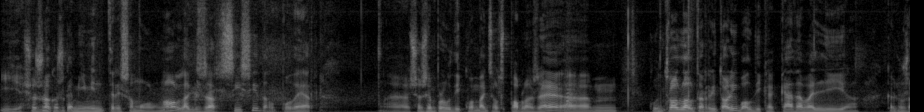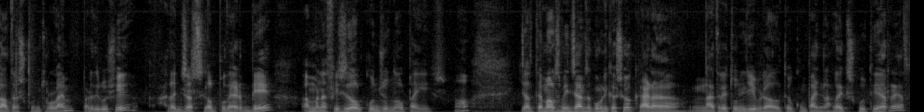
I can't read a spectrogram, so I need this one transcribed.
i això és una cosa que a mi m'interessa molt, no? l'exercici del poder. Eh, això sempre ho dic quan vaig als pobles, eh? eh? control del territori vol dir que cada batllia que nosaltres controlem, per dir-ho així, ha d'exercir el poder bé en benefici del conjunt del país. No? I el tema dels mitjans de comunicació, que ara n'ha tret un llibre el teu company, l'Àlex Gutiérrez,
